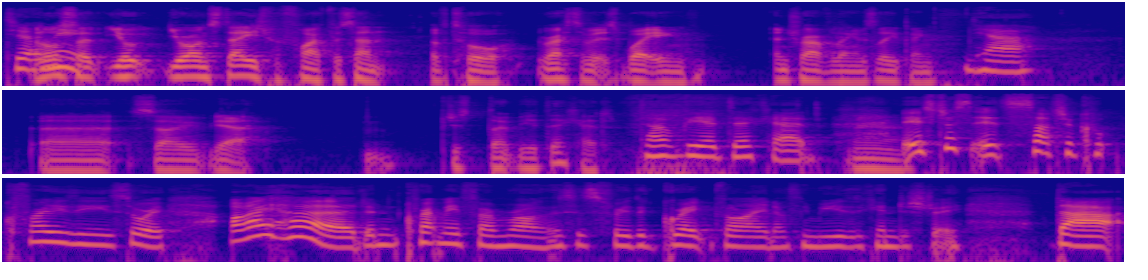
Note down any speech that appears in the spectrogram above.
do you know and what I also, you're you're on stage for five percent of tour. The rest of it's waiting and traveling and sleeping. Yeah, Uh, so yeah, just don't be a dickhead. don't be a dickhead. Yeah. It's just it's such a crazy story. I heard, and correct me if I'm wrong. This is through the grapevine of the music industry that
